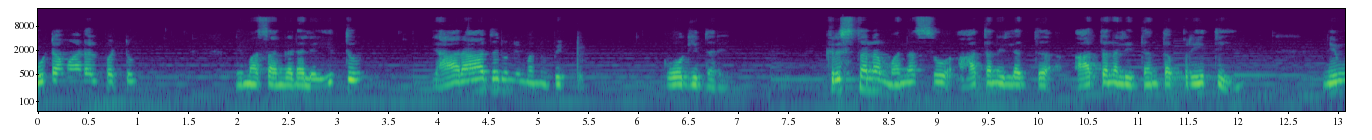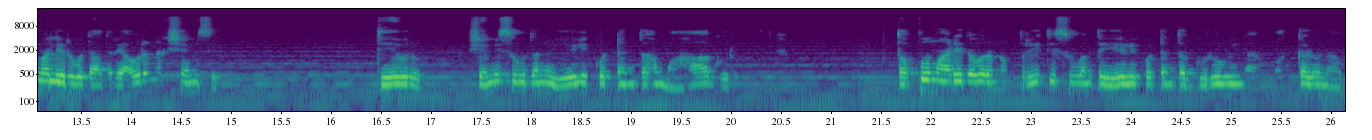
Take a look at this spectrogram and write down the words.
ಊಟ ಮಾಡಲ್ಪಟ್ಟು, ನಿಮ್ಮ ಸಂಗಡಲೇ ಇದ್ದು, ಯಾರಾದರೂ ನಿಮ್ಮನ್ನು ಬಿಟ್ಟು ಹೋಗಿದ್ದರೆ ಕ್ರಿಸ್ತನ ಮನಸ್ಸು ಆತನಿಲ್ಲದ ಆತನಲ್ಲಿದ್ದಂಥ ಪ್ರೀತಿ ನಿಮ್ಮಲ್ಲಿರುವುದಾದರೆ ಅವರನ್ನು ಕ್ಷಮಿಸಿ. ದೇವರು ಕ್ಷಮಿಸುವುದನ್ನು ಹೇಳಿಕೊಟ್ಟಂತಹ ಮಹಾಗುರು, ತಪ್ಪು ಮಾಡಿದವರನ್ನು ಪ್ರೀತಿಸುವಂತೆ ಹೇಳಿಕೊಟ್ಟಂತ ಗುರುವಿನ ಮಕ್ಕಳು ನಾವು.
